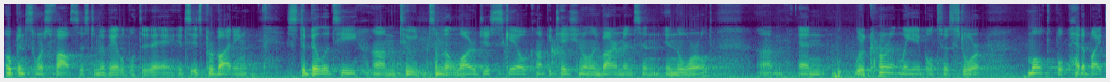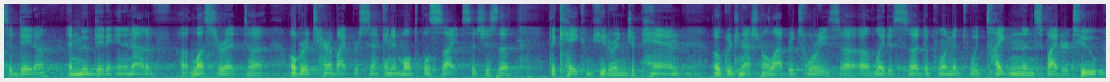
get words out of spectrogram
open source file system available today. It's, it's providing stability um, to some of the largest scale computational environments in, in the world. Um, and we're currently able to store multiple petabytes of data and move data in and out of uh, Lustre at uh, over a terabyte per second at multiple sites, such as the, the K computer in Japan, Oak Ridge National Laboratory's uh, uh latest uh, deployment with Titan and Spider 2.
